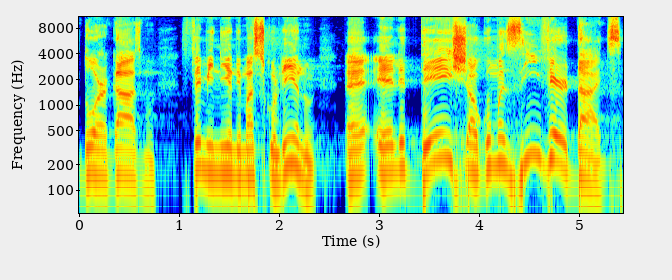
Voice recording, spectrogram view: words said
do orgasmo feminino e masculino, é, ele deixa algumas inverdades.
